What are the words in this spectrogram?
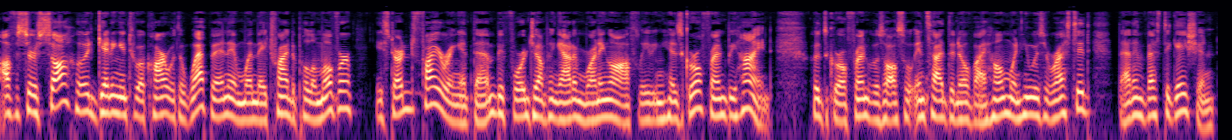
officers saw Hood getting into a car with a weapon, and when they tried to pull him over, he started firing at them before jumping out and running off, leaving his girlfriend behind. Hood's girlfriend was also inside the Novi home when he was arrested. That investigation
